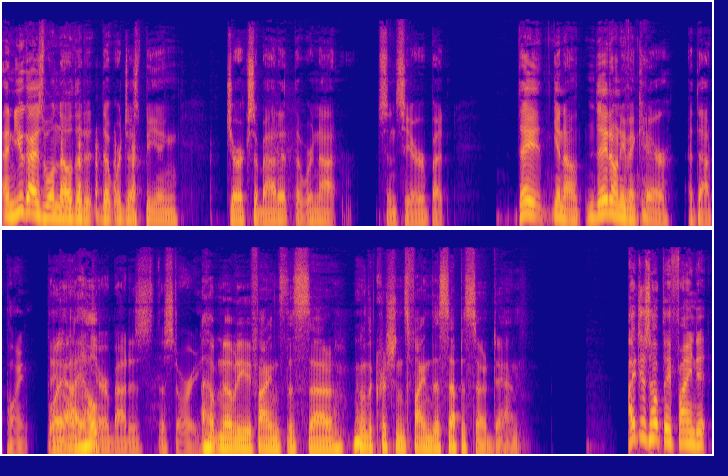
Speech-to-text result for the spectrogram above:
and you guys will know that it, that we're just being jerks about it, that we're not sincere, but they, you know, they don't even care at that point. They, Boy, all I they hope- care about is the story. I hope nobody finds this. Uh, none of the Christians find this episode, Dan. I just hope they find it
